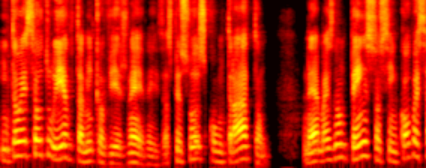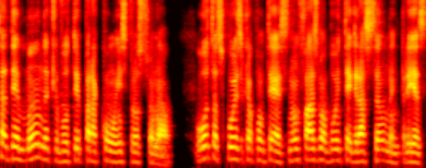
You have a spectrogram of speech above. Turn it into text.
Então esse é outro erro também que eu vejo, né, Elis? As pessoas contratam, né, mas não pensam assim, qual vai ser a demanda que eu vou ter para com esse profissional? Outras coisas que acontecem, não faz uma boa integração na empresa.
